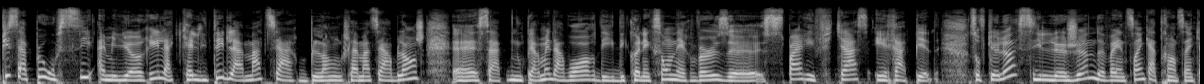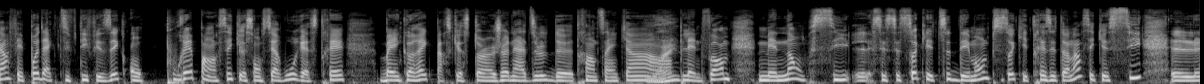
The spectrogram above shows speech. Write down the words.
Puis ça peut aussi améliorer la qualité de la matière blanche. La matière blanche, euh, ça nous permet d'avoir des, des connexions nerveuses euh, super efficaces et rapides. Sauf que là, si le jeune de 25 à 35 ans fait pas d'activité physique, on pourrait penser que son cerveau resterait bien correct parce que c'est un jeune adulte de 35 ans Ouais. en pleine forme. Mais non, si c'est c'est ça que l'étude démontre, puis c'est ça qui est très étonnant, c'est que si le,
